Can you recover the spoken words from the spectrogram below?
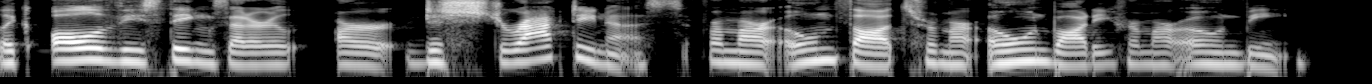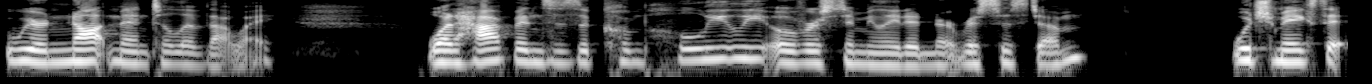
like all of these things that are are distracting us from our own thoughts, from our own body, from our own being. We are not meant to live that way. What happens is a completely overstimulated nervous system, which makes it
